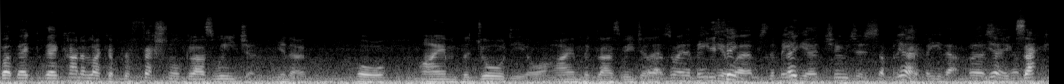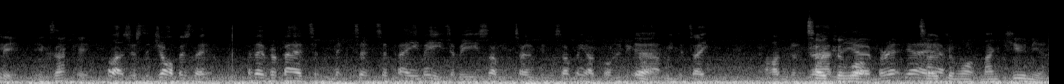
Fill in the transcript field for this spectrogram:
but they're, they're kind of like a professional Glaswegian you know or I'm the Geordie or I'm the Glaswegian Well, that's the way the media think works. The media chooses somebody Yeah. to be that person. yeah exactly exactly Well, that's just a job, isn't it? If they're prepared to, to, to pay me to be some token or something, I'd probably be Yeah. happy to take a hundred grand a token year what for it. Yeah, token what Mancunian.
